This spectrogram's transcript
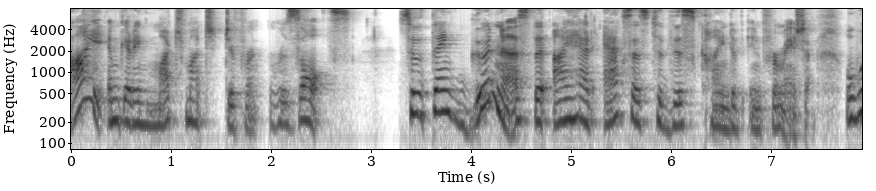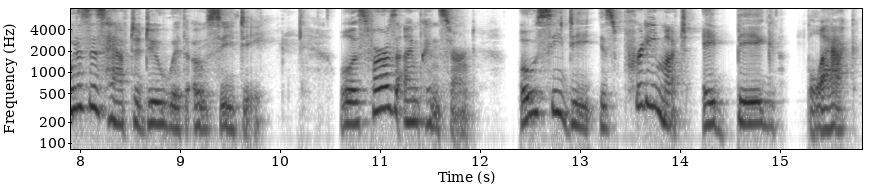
I am getting much, much different results. So thank goodness that I had access to this kind of information. Well, what does this have to do with OCD? Well, as far as I'm concerned, OCD is pretty much a big black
